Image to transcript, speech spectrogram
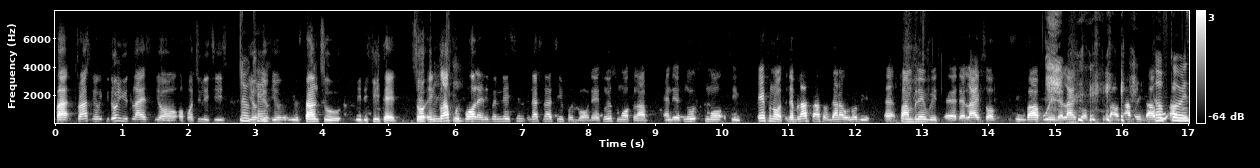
but trust me, if you don't utilize your opportunities, you, Okay. you, you, you stand to be defeated. So in club football and even nation, national team football, there's no small club and there's no small team. If not, the Black Stars of Ghana will not be uh, fumbling with uh, the likes of Zimbabwe, the likes of South Africa, Of who course.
